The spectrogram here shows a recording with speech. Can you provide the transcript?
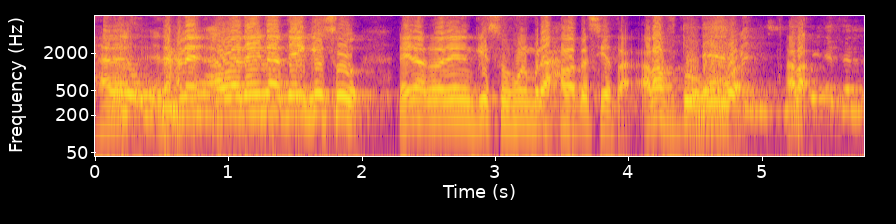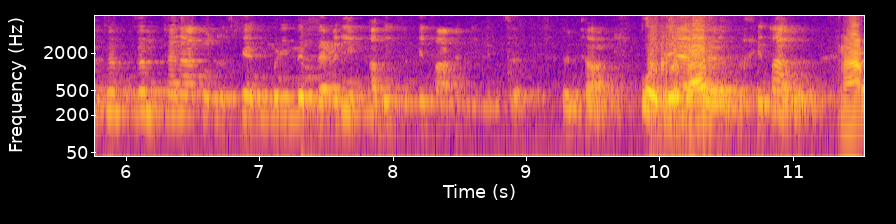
هذا نحن اولا ننقصوا لأن ننقصوا هو الملاحظة بسيطه رفضه هو. فهم تناقض الكثير اللي نبدا عليه قضية الخطاب اللي انت. خطابه. نعم.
